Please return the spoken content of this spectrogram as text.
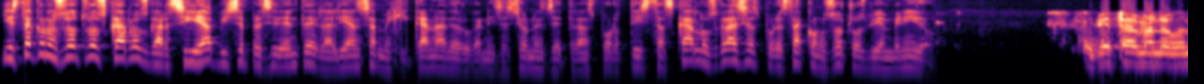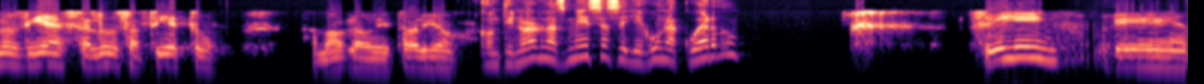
Y está con nosotros Carlos García, vicepresidente de la Alianza Mexicana de Organizaciones de Transportistas. Carlos, gracias por estar con nosotros, bienvenido. ¿Qué tal, hermano? Buenos días, saludos a ti, a tu amable auditorio. ¿Continuaron las mesas? ¿Se llegó a un acuerdo? Sí, eh,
